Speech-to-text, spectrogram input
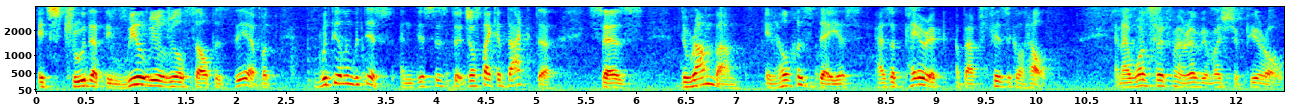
It's true that the real, real, real self is there, but we're dealing with this, and this is the, just like a doctor says. The Rambam in Hilchas Deis has a parak about physical health, and I once heard from my Rebbe Moshe Shapiro.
